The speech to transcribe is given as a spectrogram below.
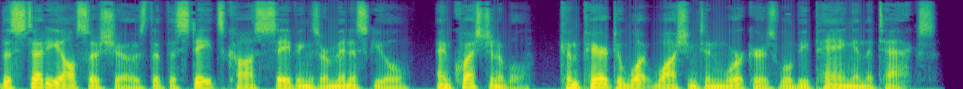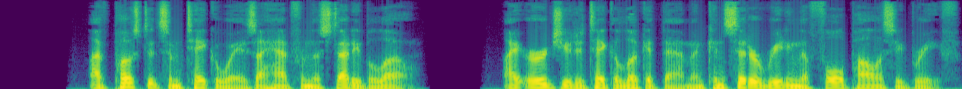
The study also shows that the state's cost savings are minuscule and questionable compared to what Washington workers will be paying in the tax. I've posted some takeaways I had from the study below. I urge you to take a look at them and consider reading the full policy brief.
